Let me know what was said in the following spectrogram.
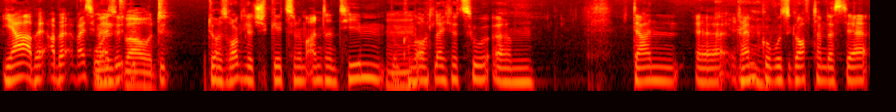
Ja, aber, aber weißt du, also, du, du, hast Roglic, geht zu einem anderen Team, mhm. da kommen wir auch gleich dazu. Ähm, dann äh, Remco, wo sie gehofft haben, dass der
